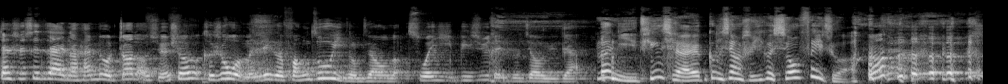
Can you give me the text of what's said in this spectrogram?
但是现在呢还没有招到学生，可是我们这个房租已经交了，所以必须得是教育家。那你听起来更像是一个消费者，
